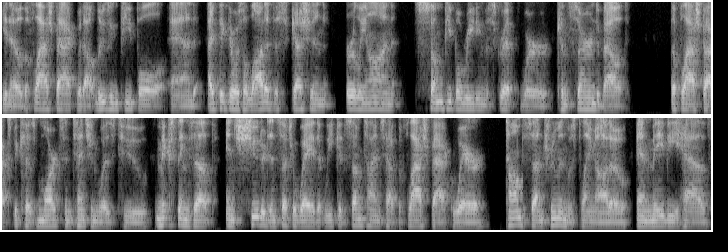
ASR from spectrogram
you know the flashback without losing people? And I think there was a lot of discussion early on. Some people reading the script were concerned about the flashbacks because Marc's intention was to mix things up and shoot it in such a way that we could sometimes have the flashback where Tom's son Truman was playing Otto and maybe have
